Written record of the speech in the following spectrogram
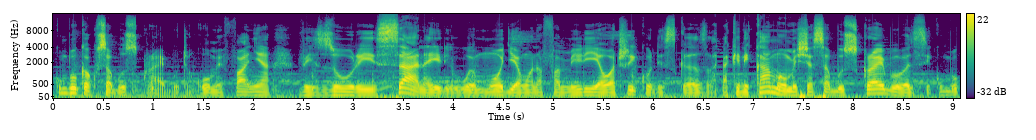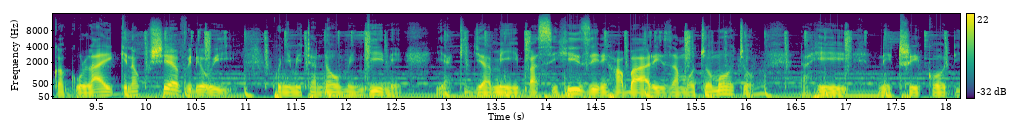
kumbuka kusubscribe, utakuwa umefanya vizuri sana, ili uwe mmoja wa mwanafamilia wa Trico Discuss. Lakini kama umesha subscribe, basi kumbuka kulike na kushare video hii kwenye mitandao mingine ya kijamii. Basi hizi ni habari za motomoto na hii ni Tricode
